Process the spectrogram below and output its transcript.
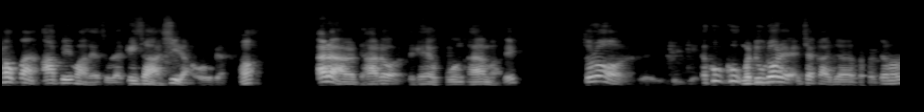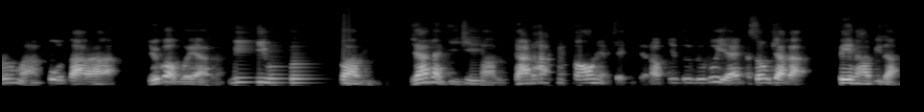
ထောက်ပံ့အားပေးပါလဲဆိုတဲ့ကိစ္စရှိတာဟုတ်ဗျာနော်အဲ့ဒါဒါတော့တကယ်ဝန်ခံရမှာလေဆိုတော့ အခုခုမတူတော့တဲ့အချက်ကကျတော့ကျွန်တော်တို့မှာပိုတာတာရွေးကောက်ပွဲရပြီးသွားပြီရလက်ကြီးရှိပါပြီဒါဒါကောင်းတဲ့အချက်ကြီးတယ်နော်ပြည်သူလူထုရဲ့အဆုံးဖြတ်ကပေးထားပြီးသား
